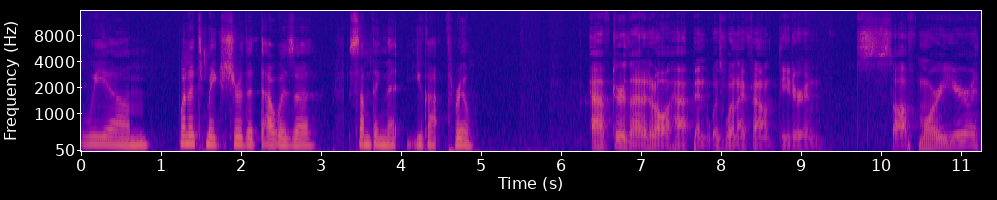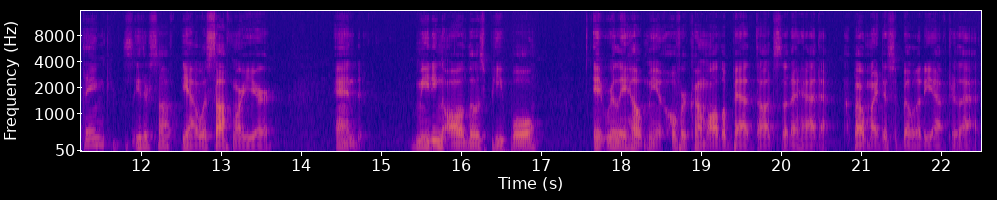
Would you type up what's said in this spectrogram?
we um wanted to make sure that that was a something that you got through. After that it all happened was when I found theater in sophomore year, I think. It's Either soph yeah, it was sophomore year. And meeting all those people, it really helped me overcome all the bad thoughts that I had about my disability after that.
